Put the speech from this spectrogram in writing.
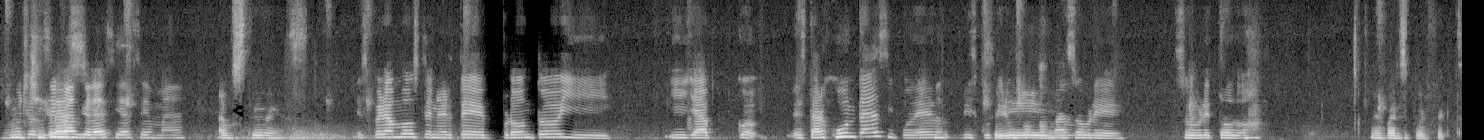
muchas Muchísimas gracias. gracias, Emma. A ustedes. Esperamos tenerte pronto y, y ya estar juntas y poder discutir un poco más sobre, sobre todo. Me parece perfecto.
